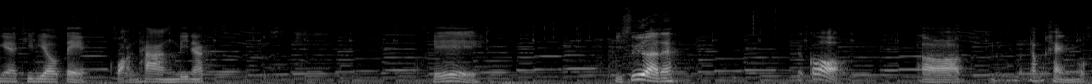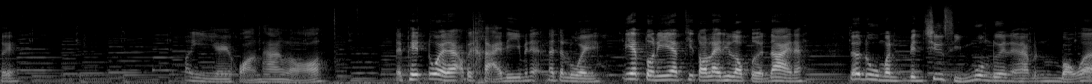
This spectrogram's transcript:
เงี้ยทีเดียวแตกขวางทางดีนัก โอเคผีเสื้อนะ แล้วก็เอ่อน้ำแข็ง โอเคไม่ไงขวางทางหรอ ได้เพชรด้วยนะเอาไปขายดีไหมเนี่ยน่าจะรวยเรียบตัวนี้ที่ตอนแรกที่เราเปิดได้นะ แล้วดูมันเป็นชื่อสีม่วงด้วยนะครับมันบอกว่า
